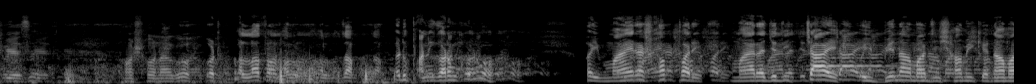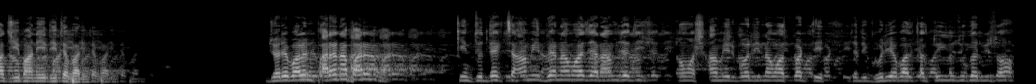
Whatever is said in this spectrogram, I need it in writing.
শুয়েছে। আমার সোনা গো, ওঠো। আল্লাহ তোমার ভালো আল্লাহ, যাও। একটু পানি গরম করব? ওই মায়েরা সব পারে। মায়েরা যদি চায়, ওই বেনামাজি স্বামীকে নামাজি বানিয়ে দিতে পারে। জোরে বলেন, পারে না পারে না? কিন্তু দেখছে আমি বেনামাজ আর আমি যদি আমার স্বামীর বলি নামাজ পড়তি, যদি ঘুরিয়ে বল তুই উজু করবি সব?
